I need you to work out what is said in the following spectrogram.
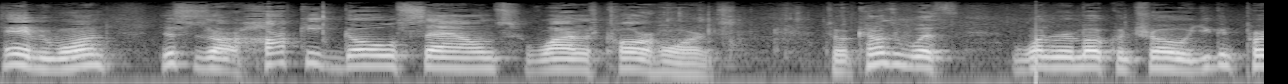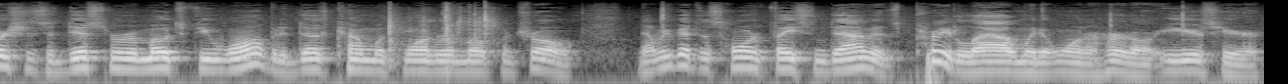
Hey everyone, this is our Hockey Goal Sounds wireless car horns. So it comes with one remote control. You can purchase additional remotes if you want, but it does come with one remote control. Now we've got this horn facing down, it's pretty loud and we don't want to hurt our ears here.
